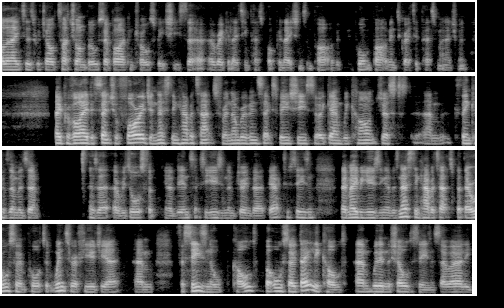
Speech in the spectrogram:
pollinators, which I'll touch on, but also biocontrol species that are, are regulating pest populations and part of important part of integrated pest management. They provide essential forage and nesting habitats for a number of insect species. So again, we can't just um, think of them as a as a, a, resource for you know the insects are using them during the, the active season. They may be using them as nesting habitats, but they're also important winter refugia um, for seasonal cold, but also daily cold um, within the shoulder season, so early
